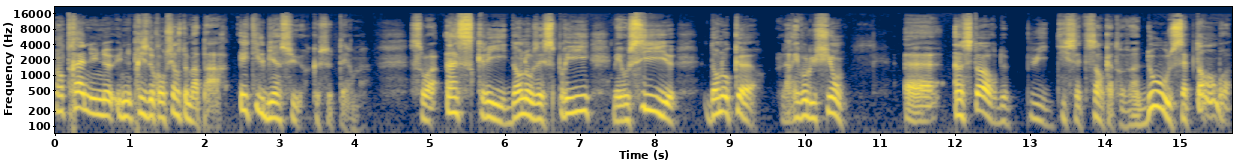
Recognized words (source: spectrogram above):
entraîne une, prise de conscience de ma part. Est-il bien sûr que ce terme soit inscrit dans nos esprits, mais aussi euh, dans nos cœurs? La Révolution euh, instaure depuis 1792, septembre,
